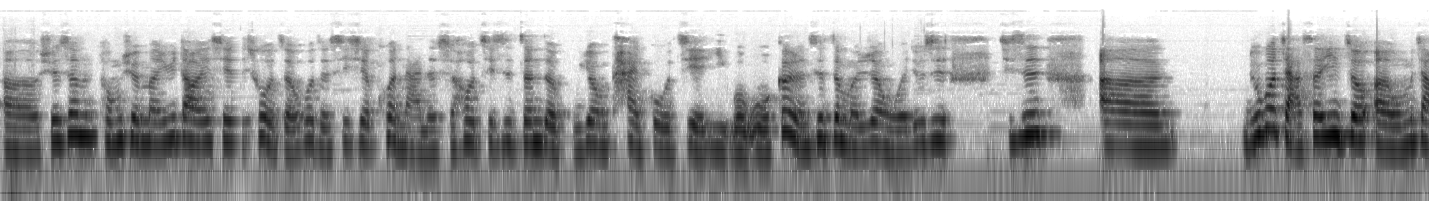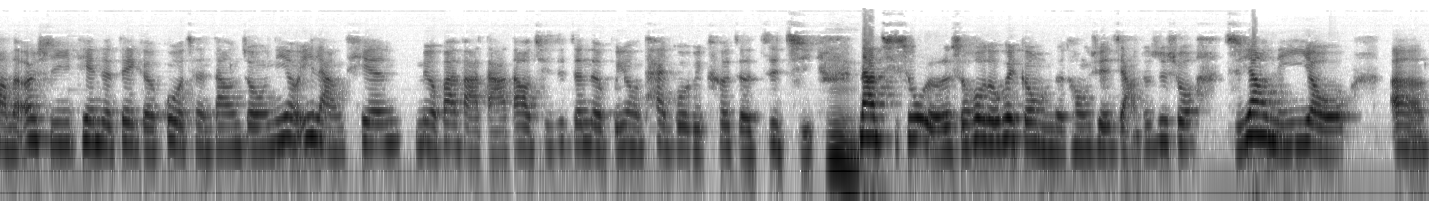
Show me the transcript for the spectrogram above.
呃学生同学们遇到一些挫折或者是一些困难的时候，其实真的不用太过介意。我我个人是这么认为，就是其实呃。如果假设一周，呃，我们讲的二十一天的这个过程当中，你有一两天没有办法达到，其实真的不用太过于苛责自己。嗯，那其实我有的时候都会跟我们的同学讲，就是说，只要你有呃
